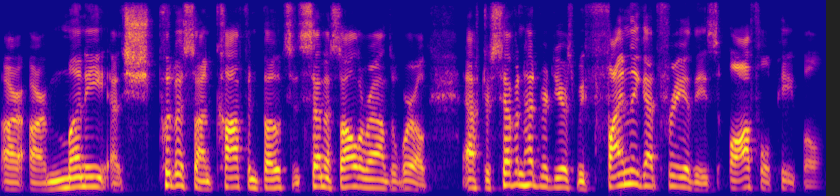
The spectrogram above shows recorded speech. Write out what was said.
our, our money, uh, put us on coffin boats, and sent us all around the world. After 700 years, we finally got free of these awful people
